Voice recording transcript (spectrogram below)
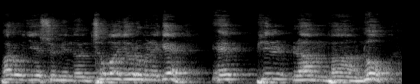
바로 예수 믿는 저와 여러분에게 에필람바노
